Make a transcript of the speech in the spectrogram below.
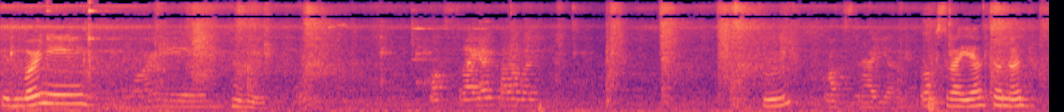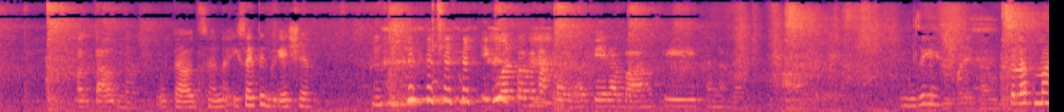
Good morning. Morning. Trial para ba? hmm? Wax trial. Wax trial, sunod. Magtaod na. Ang tawad sana. Excited ba kayo siya? Igual pa man ako. Okay ra ba ang fit? Ano ba? Sige. Salat ma.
